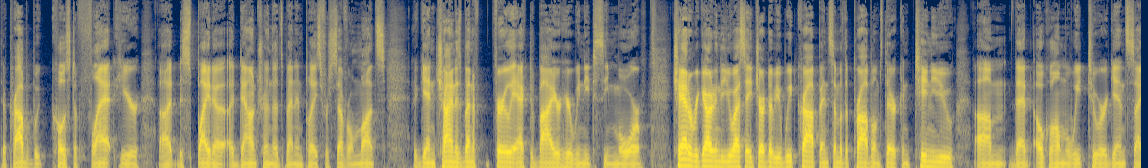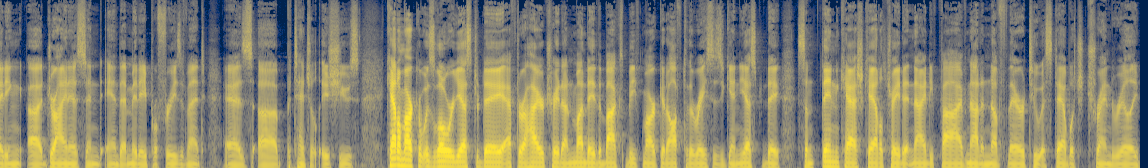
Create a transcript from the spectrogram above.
They're probably close to flat here, uh, despite a, a, downtrend that's been in place for several months. Again, China's been a fairly active buyer here. We need to see more. Chatter regarding the U.S. HRW wheat crop and some of the problems there continue. Um, that Oklahoma wheat tour, again, citing uh, dryness and, and that mid April freeze event as uh, potential issues. Cattle market was lower yesterday after a higher trade on Monday. The box beef market off to the again yesterday. Some thin cash cattle trade at 95, not enough there to establish a trend really.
